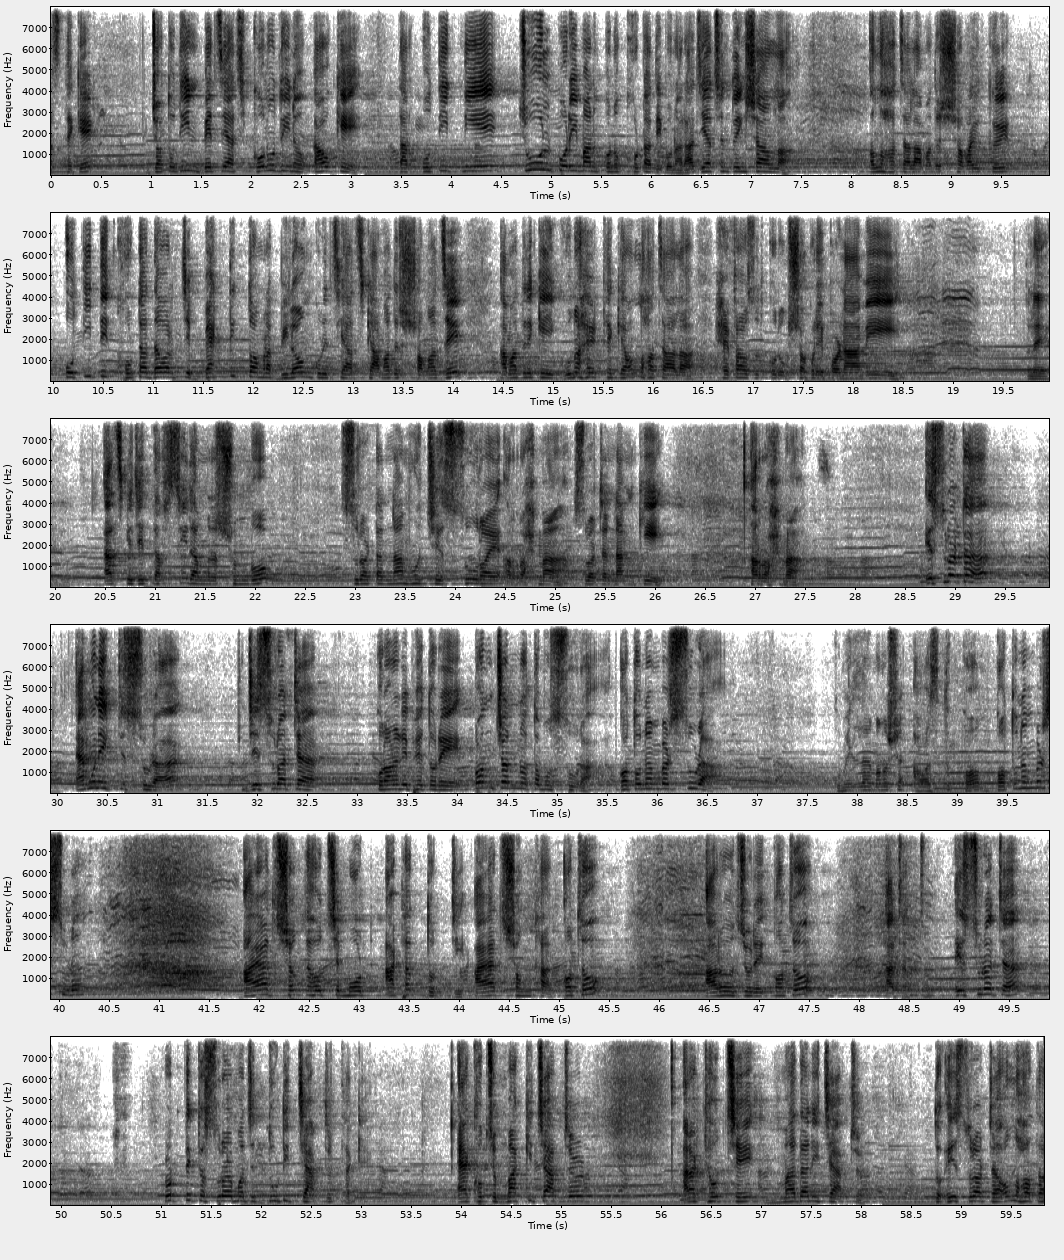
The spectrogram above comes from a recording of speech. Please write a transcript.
আজ থেকে। যতদিন বেঁচে আছি, কোনোদিনও কাউকে তার অতীত নিয়ে চুল পরিমাণ কোনো খোটা দিব না। রাজি আছেন তো ইনশাআল্লাহ? আল্লাহ তালা আমাদের সবাইকে অতীতে খোটা দেওয়ার যে ব্যক্তিত্ব আমরা বিলং করেছি আজকে আমাদের সমাজে, আমাদেরকে এই গুনাহের থেকে আল্লাহ তালা হেফাজত করুক সকলে প্রণামী আজকে যে তাফসির আমরা শুনব, সুরাটার নাম হচ্ছে সুরায় আর রহমা সুরাটার নাম কি? আর রহমা এই সুরাটা এমন একটি সুরা, যে সুরাটা কোরআনের ভেতরে পঞ্চান্নতম সুরা। কত নম্বর সুরা? কুমিল্লার মানুষের আওয়াজ তো কম। কত নম্বর সুরা? আয়াত সংখ্যা হচ্ছে মোট আটাত্তরটি। আয়াত সংখ্যা কত? আরও জোরে কত? আটাত্তর। এই সুরাটা প্রত্যেকটা সুরার মাঝে দুটি চ্যাপ্টার থাকে। এক হচ্ছে মাক্কি চ্যাপ্টার আর একটা হচ্ছে মাদানি চ্যাপ্টার। তো এই সুরাটা তাআলা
